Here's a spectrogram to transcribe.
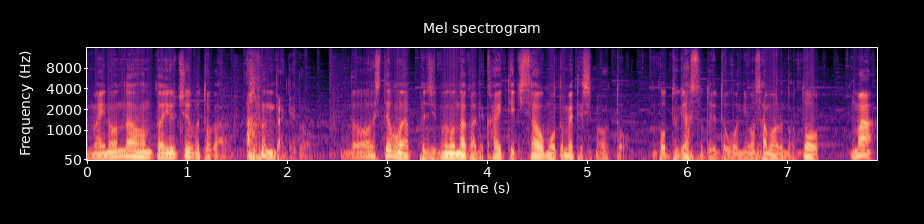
まあ、いろんな本当は YouTube とかあるんだけどどうしてもやっぱ自分の中で快適さを求めてしまうとポッドキャストというところに収まるのとまあ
